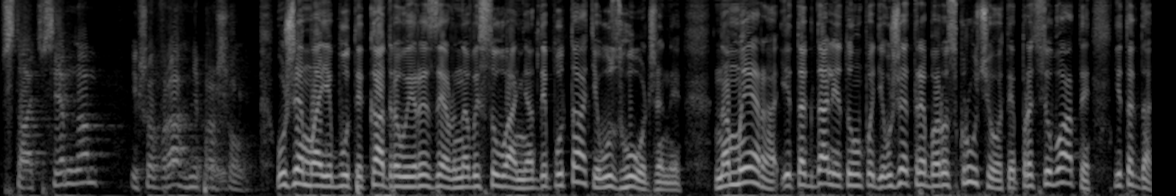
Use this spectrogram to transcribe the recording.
встати всім нам, і щоб враг не пройшов. Уже має бути кадровий резерв на висування депутатів узгоджений, на мера і так далі. І тому подібне. Уже треба розкручувати, працювати і так далі.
